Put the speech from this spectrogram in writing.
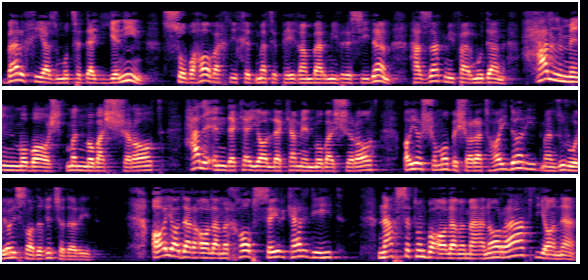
برخی از متدینین صبحها وقتی خدمت پیغمبر می رسیدن حضرت می فرمودن حل من, مباش من مبشرات؟ حل اندکه یا لکه من مبشرات؟ آیا شما بشارت هایی دارید؟ منظور رویای صادقه چه دارید؟ آیا در عالم خواب سیر کردید؟ نفستون با عالم معنا رفت یا نه؟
